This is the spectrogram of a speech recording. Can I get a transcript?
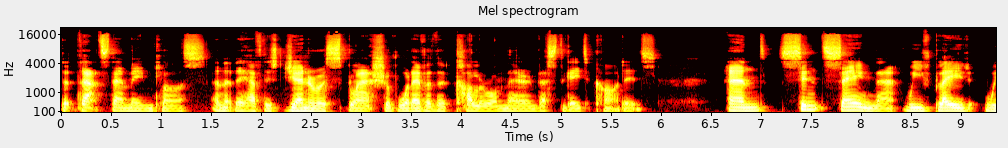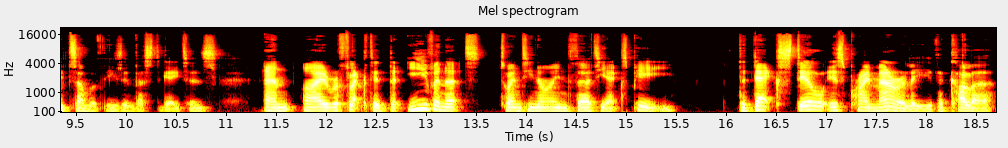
That that's their main class, and that they have this generous splash of whatever the color on their investigator card is. And since saying that, we've played with some of these investigators, and I reflected that even at 29, 30 XP, the deck still is primarily the color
